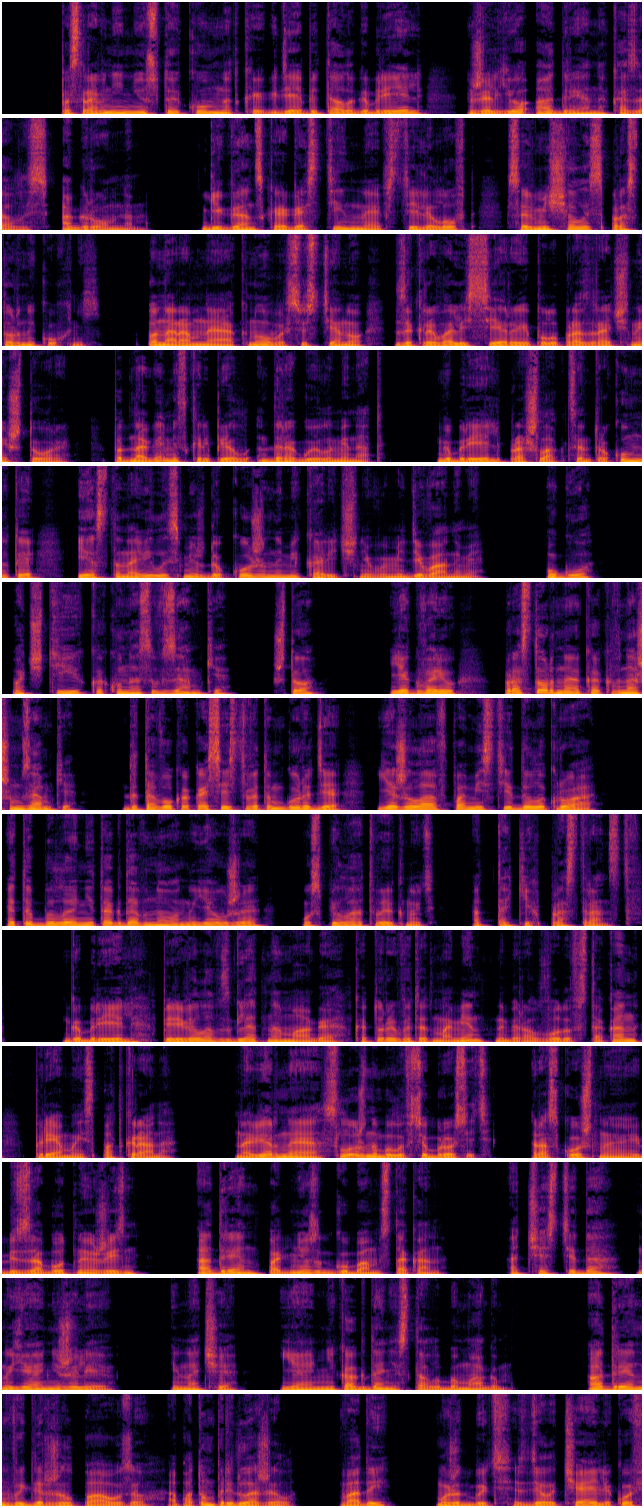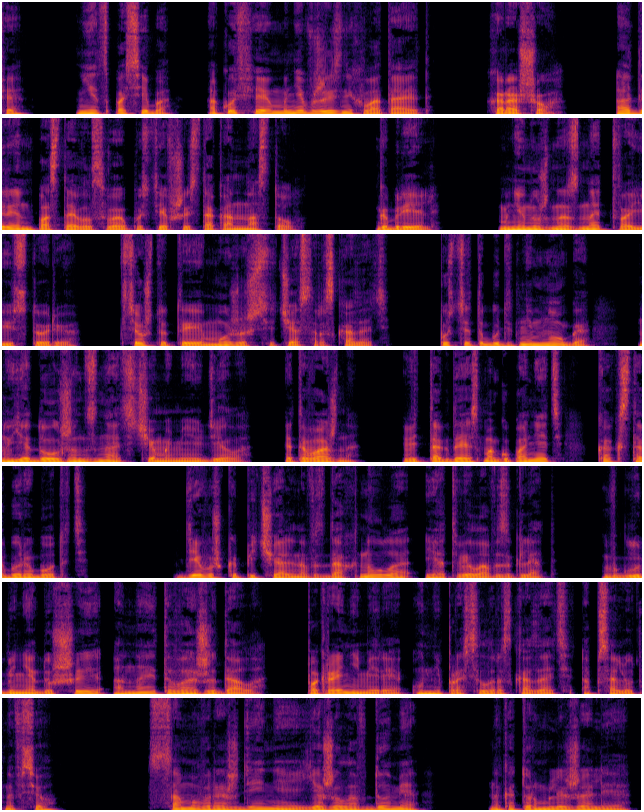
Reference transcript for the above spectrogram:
По сравнению с той комнаткой, где обитала Габриэль, жилье Адриана казалось огромным. Гигантская гостиная в стиле лофт совмещалась с просторной кухней. Панорамное окно во всю стену закрывали серые полупрозрачные шторы. Под ногами скрипел дорогой ламинат. Габриэль прошла к центру комнаты и остановилась между кожаными коричневыми диванами. «Ого! «Почти как у нас в замке». «Что?» «Я говорю, просторно, как в нашем замке. До того, как осесть в этом городе, я жила в поместье Делакруа. Это было не так давно, но я уже успела отвыкнуть от таких пространств». Габриэль перевела взгляд на мага, который в этот момент набирал воду в стакан прямо из-под крана. Наверное, сложно было все бросить. Роскошную и беззаботную жизнь. Адриан поднес к губам стакан. Отчасти да, но я не жалею. Иначе я никогда не стала бы магом. Адриан выдержал паузу, а потом предложил. «Воды? Может быть, сделать чай или кофе?» «Нет, спасибо. А кофе мне в жизни хватает». «Хорошо». Адриан поставил свой опустевший стакан на стол. «Габриэль, мне нужно знать твою историю. Все, что ты можешь сейчас рассказать. Пусть это будет немного, но я должен знать, с чем имею дело. Это важно. Ведь тогда я смогу понять, как с тобой работать». Девушка печально вздохнула и отвела взгляд. В глубине души она этого ожидала. По крайней мере, он не просил рассказать абсолютно все. С самого рождения я жила в доме, на котором лежали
